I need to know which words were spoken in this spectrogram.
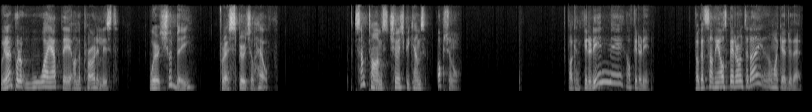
We don't put it way up there on the priority list where it should be for our spiritual health. Sometimes church becomes optional. If I can fit it in, yeah, I'll fit it in. If I've got something else better on today, I might go do that.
